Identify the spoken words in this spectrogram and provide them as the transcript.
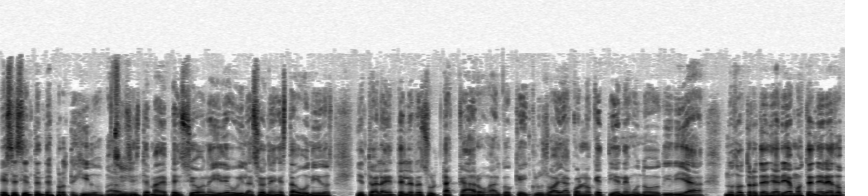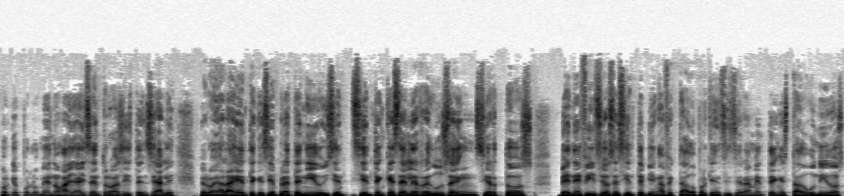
eh, se sienten desprotegidos. ¿va? Sí. El sistema de pensiones y de jubilaciones en Estados Unidos, y entonces a la gente le resulta caro, algo que incluso allá con lo que tienen uno diría, nosotros desearíamos tener eso porque por lo menos allá hay centros asistenciales, pero allá la gente que siempre ha tenido y sien- sienten que se les reducen ciertos beneficios, se sienten bien afectados porque sinceramente en Estados Unidos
